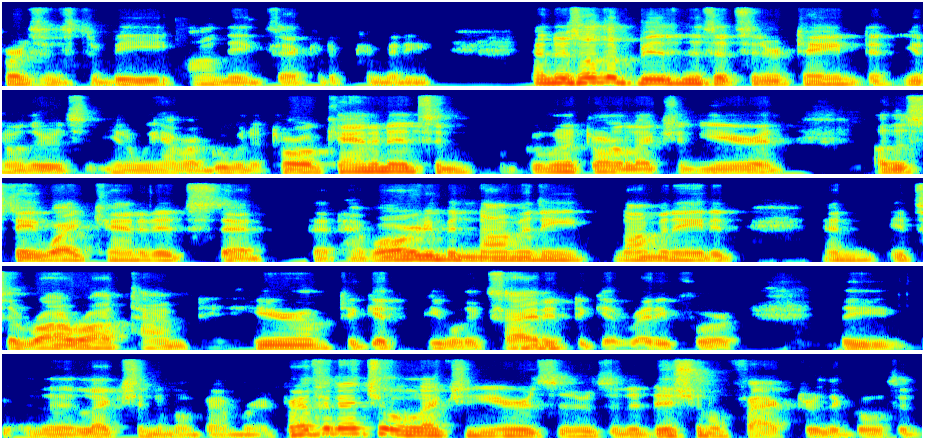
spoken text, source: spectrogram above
persons to be on the executive committee and there's other business that's entertained. You know, there's you know we have our gubernatorial candidates in gubernatorial election year, and other statewide candidates that that have already been nominate, nominated, and it's a rah rah time to hear them, to get people excited, to get ready for the the election in November. In presidential election years, there's an additional factor that goes in,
